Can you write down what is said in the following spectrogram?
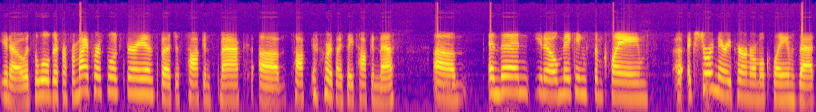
you know, it's a little different from my personal experience, but just talking smack, um, talk, or as I say, talking mess. Um, and then, you know, making some claims, uh, extraordinary paranormal claims that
